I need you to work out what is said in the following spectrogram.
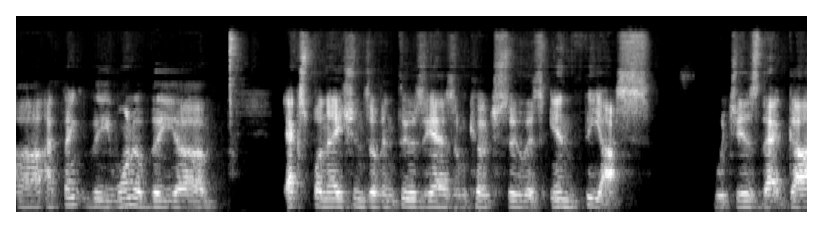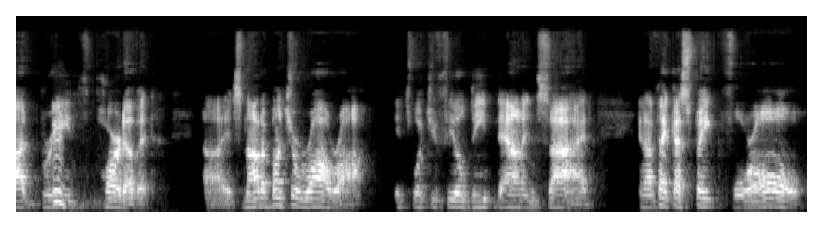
Uh, I think the one of the uh, explanations of enthusiasm, Coach Sue, is in theos, which is that God breathed mm. part of it. Uh, it's not a bunch of rah rah. It's what you feel deep down inside. And I think I speak for all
